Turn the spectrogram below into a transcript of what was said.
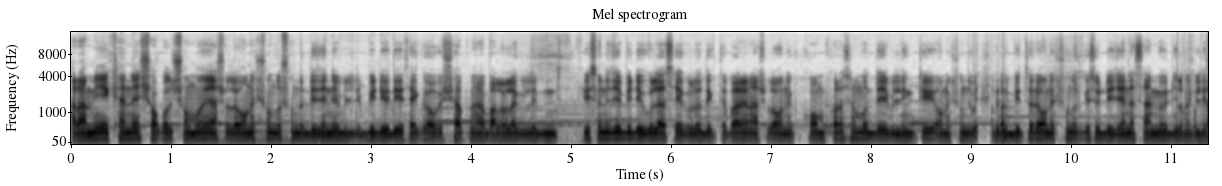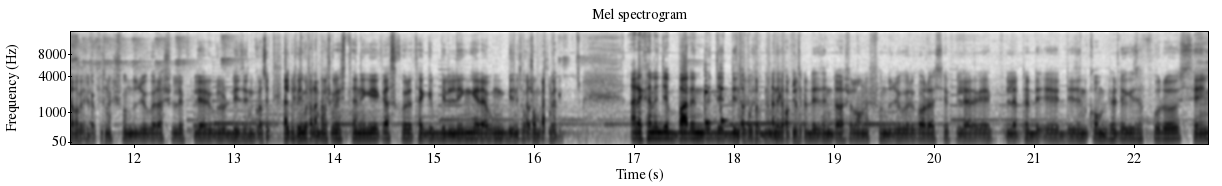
আর আমি এখানে সকল সময় আসলে অনেক সুন্দর সুন্দর ডিজাইনের ভিডিও দিয়ে থাকি। অবশ্যই আপনারা ভালো লাগলে পিছনে যে ভিডিওগুলো আছে এগুলো দেখতে পারেন। আসলে অনেক কম খরচের মধ্যে এই বিল্ডিংটি অনেক সুন্দর ভিতরে অনেক সুন্দর কিছু ডিজাইন আছে। আমি অনেক সুন্দর করে আসলে প্লেয়ারগুলো ডিজাইন করছি। স্থানে গিয়ে কাজ করে থাকি বিল্ডিং এর এবং। আর এখানে যে বারেন্দার যে ডিজাইনটা আসলে অনেক সুন্দর করে করা হয়েছে। পিলার পিলারটা ডিজাইন কমপ্লিট হয়ে গেছে, পুরো সেম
